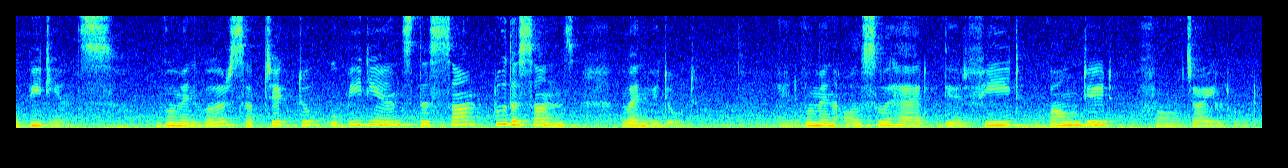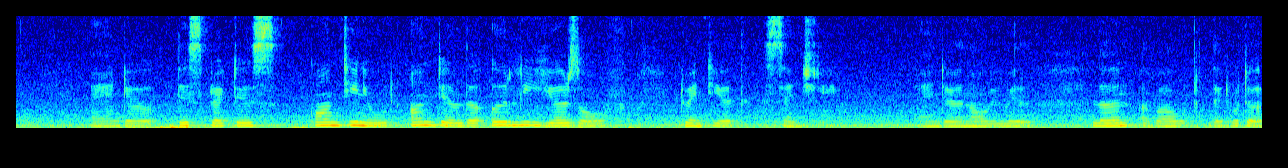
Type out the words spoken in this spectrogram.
obedience women were subject to obedience the son, to the sons when widowed. And women also had their feet bounded from childhood. And uh, this practice continued until the early years of 20th century. And uh, now we will learn about that what uh,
